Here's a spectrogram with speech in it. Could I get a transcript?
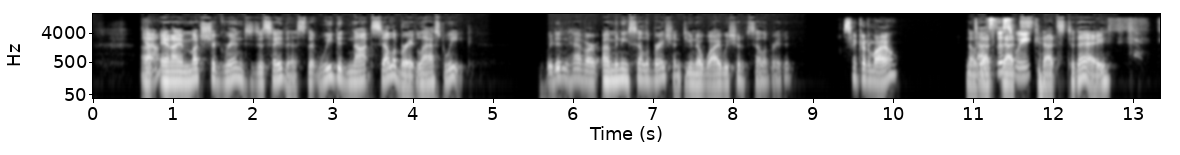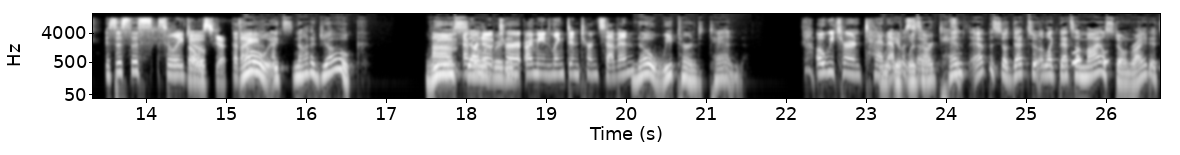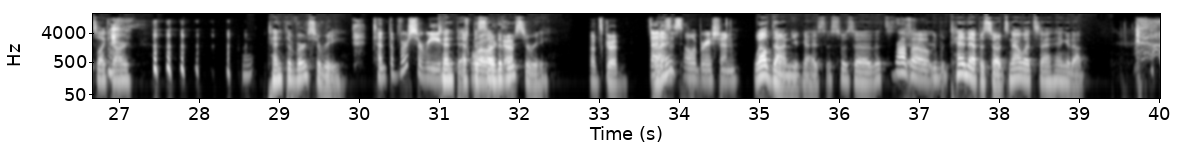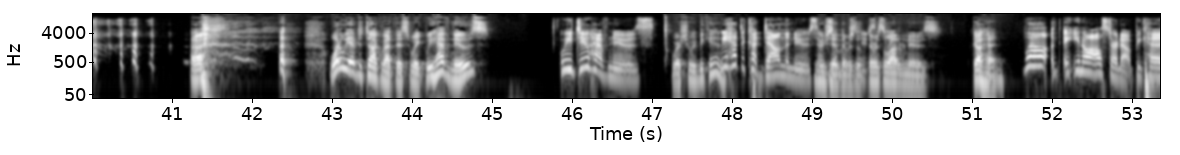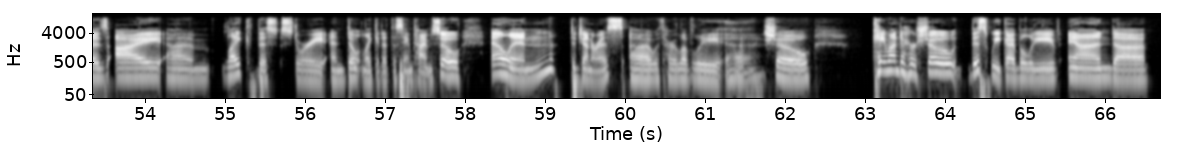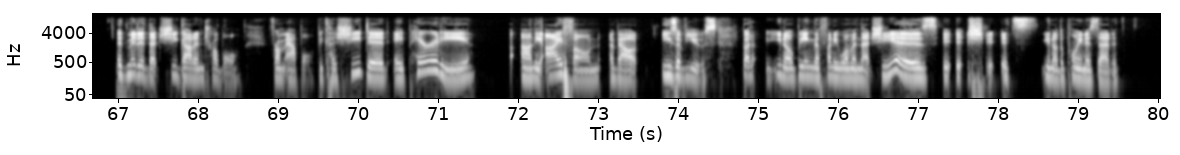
uh, Yeah? and I am much chagrined to say this that we did not celebrate last week. We didn't have our a mini celebration. Do you know why we should have celebrated? Cinco de Mayo. No, That's that, this that's week. That's today. Is this this silly That joke was yet. that no, I? it's not a joke. We um, Evernote celebrated. turn. I mean, LinkedIn turned seven. no, we turned ten. Oh, we turned ten it episodes. It was our tenth episode. That's uh, like that's a milestone, right? It's like our tenth anniversary, tenth anniversary. tenth Oh, I like episode that. anniversary. That's good. That is right? a celebration. Well done, you guys. This was a that's Bravo. uh, ten episodes. Now let's uh, hang it up. uh, what do we have to talk about this week? We have news. We do have news. Where should we begin? We had to cut down the news. We did. so there was a, there was a lot of news. Go ahead. Well, uh, you know, I'll start out because I um, like this story and don't like it at the same time. So, Ellen DeGeneres, uh, with her lovely uh, show, came onto her show this week, I believe, and uh, admitted that she got in trouble from Apple because she did a parody on the iPhone about ease of use. But you know, being the funny woman that she is, it, it, it's you know, the point is that it,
